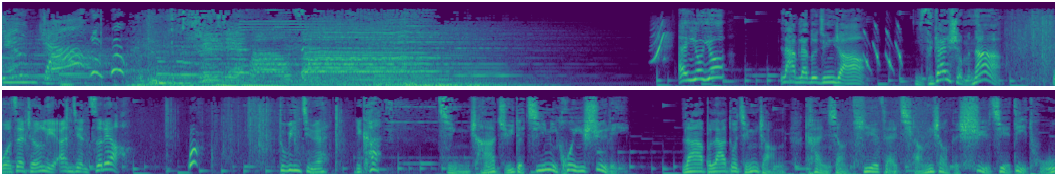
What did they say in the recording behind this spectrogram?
警长，世界宝藏。哎呦呦，拉布拉多警长，你在干什么呢？我在整理案件资料。杜宾警员，你看，警察局的机密会议室里，拉布拉多警长看向贴在墙上的世界地图。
